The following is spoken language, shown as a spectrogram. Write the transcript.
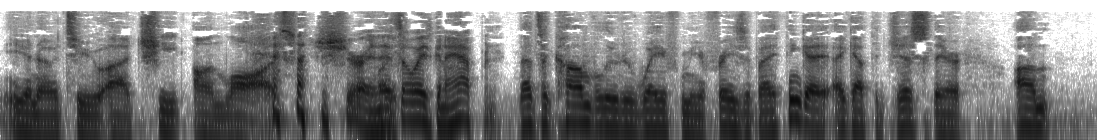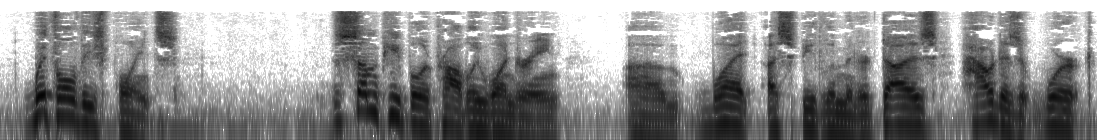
you know, to uh, cheat on laws. sure, and it's always going to happen. That's a convoluted way for me to phrase it, but I think I, I got the gist there. Um, with all these points, some people are probably wondering um, what a speed limiter does, how does it work,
